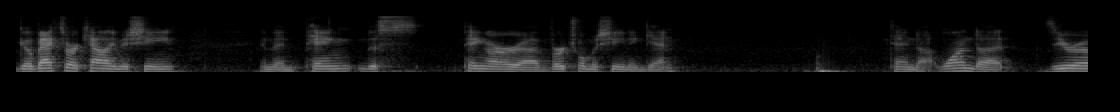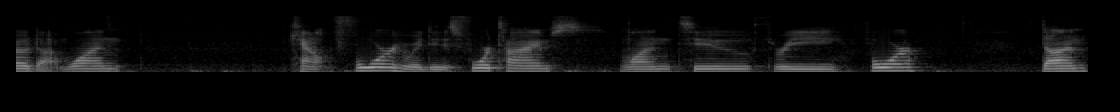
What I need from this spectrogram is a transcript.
go back to our Kali machine and then ping this ping our uh, virtual machine again. 10.1.0.1 count four. We're going to do this four times. One, two, three, four. Done.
